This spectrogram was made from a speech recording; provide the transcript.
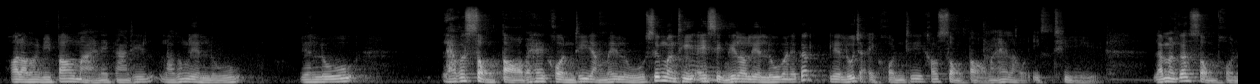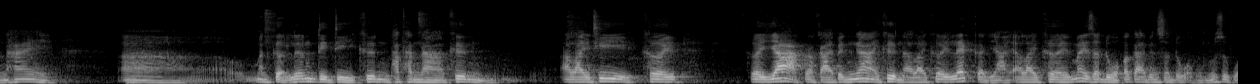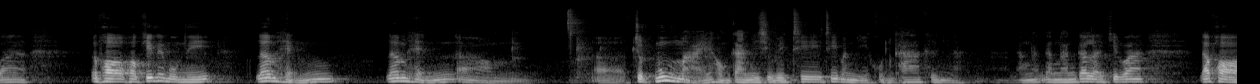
พอเรามันมีเป้าหมายในการที่เราต้องเรียนรู้ เรียนรู้ แล้วก็ส่งต่อไปให้คนที่ยังไม่รู้ ซึ่งบางทีไอ้สิ่งที่เราเรียนรู้มันก็เรียนรู้จากไอ้คนที่เขาส่งต่อมาให้เราอีกที แล้วมันก็ส่งผลให้อ่ามันเกิดเรื่องดี ๆ ขึ้นพัฒนาขึ้น อะไรที่เคยเคยยากก็กลายเป็นง่ายขึ้น อะไรเคยเล็กก็ใหญ่อะไรเคย ไม่สะดวกก็กลายเป็นสะดวกผมรู้สึกว่าเออพอพอคิดในมุมนี้เริ่มเห็นเริ่มเห็นอ่าเอ่อ จุดมุ่งหมายของการมีชีวิตที่ที่มันมีคุณค่าขึ้นนะดังนั้นดังนั้นก็เลยคิดว่า แล้วพอ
